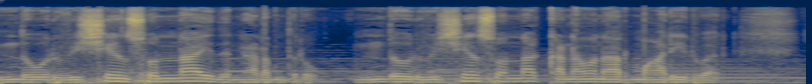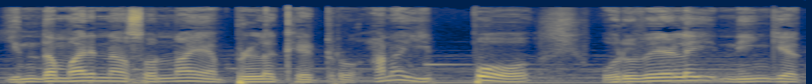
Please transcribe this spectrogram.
இந்த ஒரு விஷயம் சொன்னால் இது நடந்துடும் இந்த ஒரு விஷயம் சொன்னால் கணவனார் மாறிடுவார். இந்த மாதிரி நான் சொன்னால் என் பிள்ளை கேட்டுரும். ஆனால் இப்போது ஒருவேளை நீங்கள்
